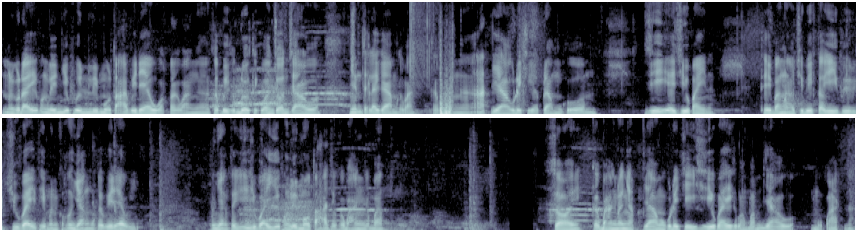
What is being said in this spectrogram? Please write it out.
mình có đẩy phần link dưới phần link mô tả video hoặc là các bạn ờ, copy không được thì các bạn cho anh vào ờ, nhóm telegram các bạn. Các bạn ờ, add vào để ký hợp đồng của dưới Zubay này thì bạn nào chưa biết tao với Zubay thì mình có hướng dẫn một cái video. Hướng dẫn tao dưới Zubay dưới phần link mô tả cho các bạn các bạn. Rồi, các bạn đăng nhập vào một địa chỉ Zubay các bạn bấm vào một ad này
